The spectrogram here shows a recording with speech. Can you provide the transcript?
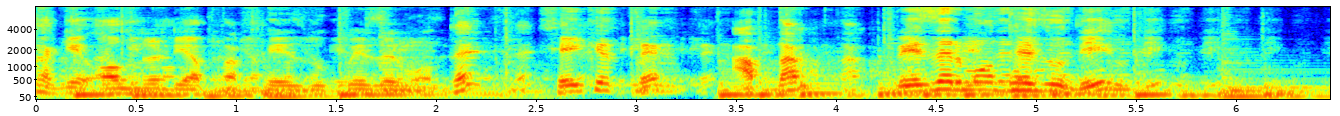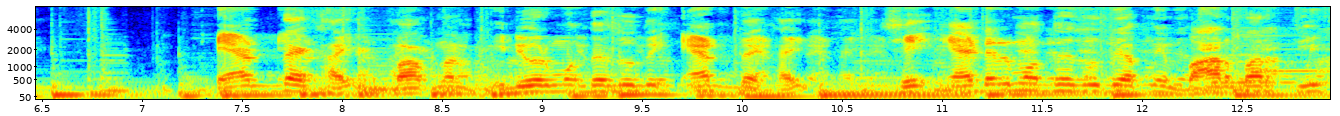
থাকে অলরেডি আপনার ফেসবুক পেজের মধ্যে, সেই ক্ষেত্রে আপনার পেজের মধ্যে যদি অ্যাড দেখাই বা আপনার ভিডিওর মধ্যে যদি অ্যাড দেখাই, সেই অ্যাডের মধ্যে যদি আপনি বারবার ক্লিক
